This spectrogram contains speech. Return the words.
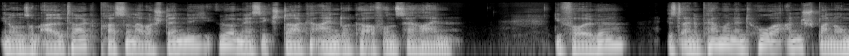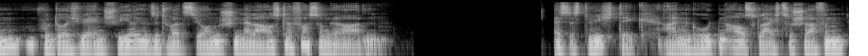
In unserem Alltag prasseln aber ständig übermäßig starke Eindrücke auf uns herein. Die Folge ist eine permanent hohe Anspannung, wodurch wir in schwierigen Situationen schneller aus der Fassung geraten. Es ist wichtig, einen guten Ausgleich zu schaffen,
